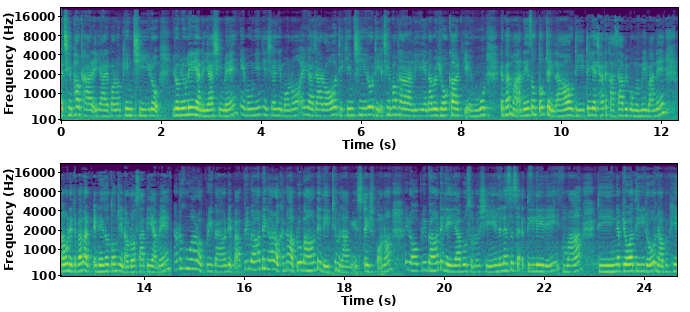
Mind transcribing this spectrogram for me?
အချင်းဖောက်ထားတဲ့အရာတွေပေါ့နော် kimchi တို့ဒီလိုမျိုးလေးတွေကနေရရှိမယ်။ဒီမုံငင်းချင်ရှမ်းချင်ပေါ့နော်။အဲ့ကကြတော့ဒီ kimchi တို့ဒီအချင်းဖောက်ထားတာလေးတွေနောက်ပြီး yogurt တွေကိုတစ်ပတ်မှာအနည်းဆုံး3ချိန်လောက်ဒီတရက်ခြားတစ်ခါစားပေးဖို့မမေ့ပါနဲ့။နောက်ဝင်တစ်ပတ်မှာအနည်းဆုံး3ချိန်လောက်တော့စားပေးရမယ်။နောက်တစ်ခုကတော့ prebiotic ပါ prebiotic ကတော့ခဏ probiotic လေးဖြစ်မလာခင် stage ပေါ့နော်။အဲ့တော့ prebiotic လေးရဖို့ဆိုလို့ရှိရင်လက်လက်ဆက်ဆက်အသီးလေးတွေဥမာဒီငပြောသီးတို့နောက်ပဖဲ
